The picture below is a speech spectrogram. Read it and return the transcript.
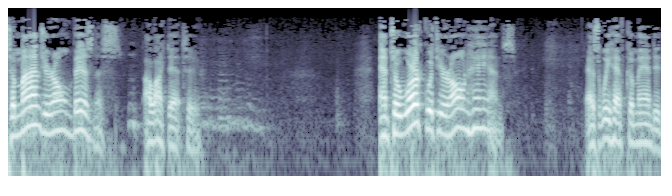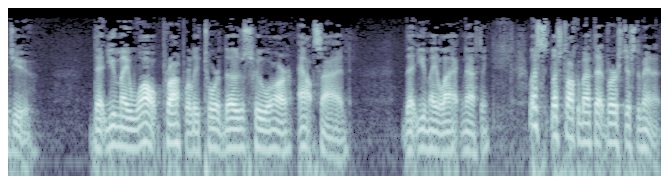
To mind your own business. I like that too. And to work with your own hands as we have commanded you that you may walk properly toward those who are outside that you may lack nothing. Let's, let's talk about that verse just a minute.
